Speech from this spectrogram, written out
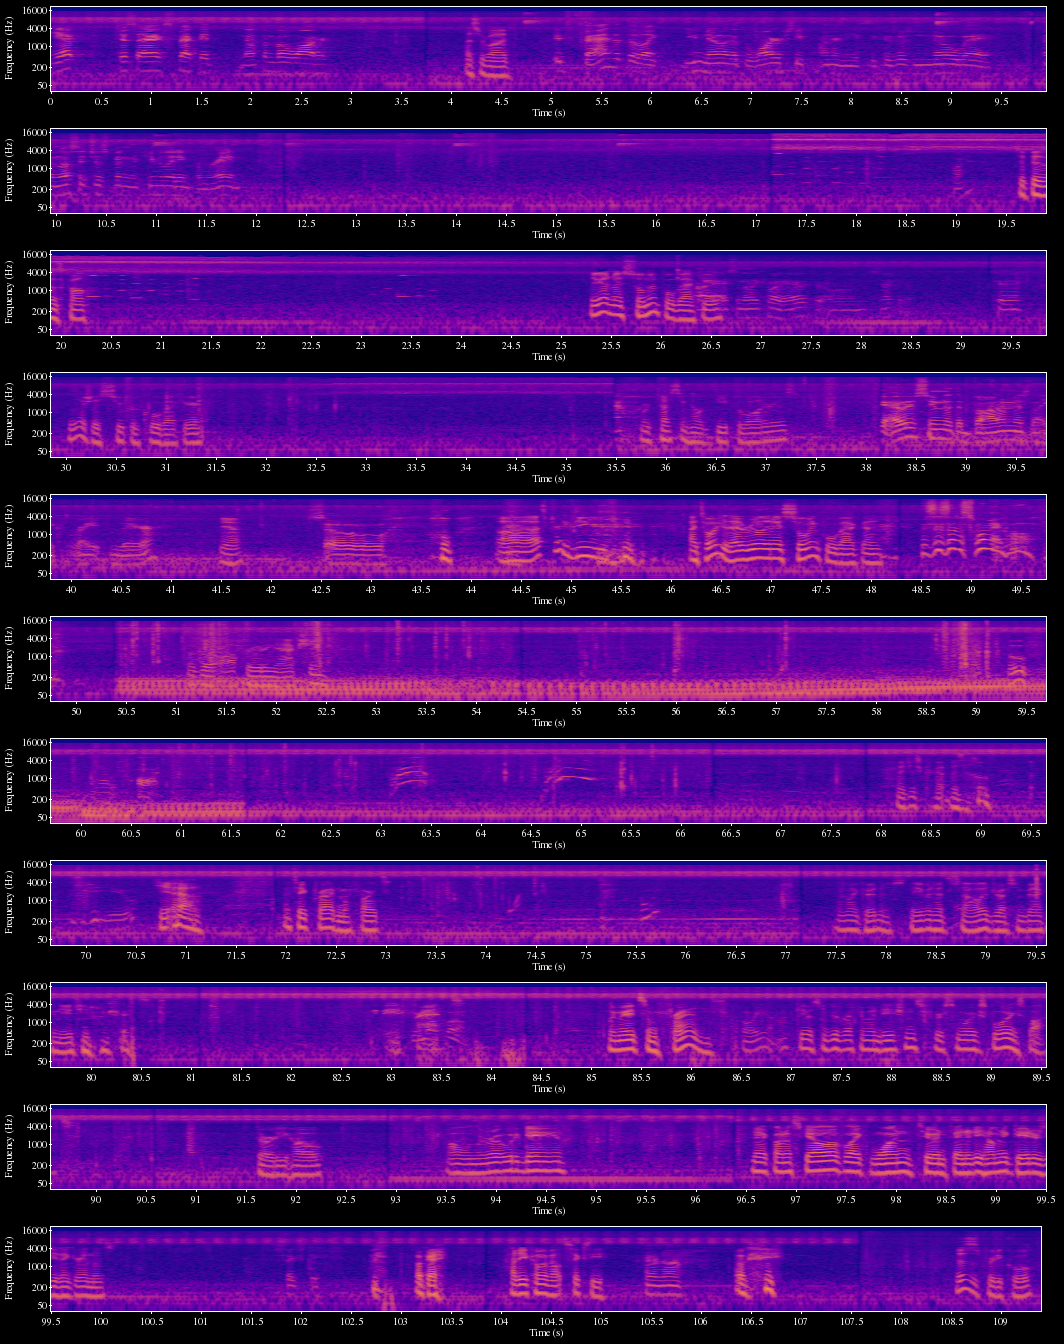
Yep. Just as I expected. Nothing but water. I survived. It's bad that the like you know that the water seeped underneath because there's no way, unless it's just been accumulating from rain. What? It's a business call. They got a nice swimming pool back I here. accidentally caught Erica on Snapchat. Okay. This is actually super cool back here. We're testing how deep the water is. Yeah, I would assume that the bottom is like right there. Yeah. So Uh, that's pretty deep. I told you they had a really nice swimming pool back then. this isn't a swimming pool. A little bit of off-roading action. Oof. That was hot. I just crap myself. Is that you? Yeah. I take pride in my farts. Oh my goodness. They even had salad dressing back in the 1800s. We made friends. We made some friends. Oh yeah. Gave us some good recommendations for some more exploring spots. Dirty hoe. On the road again. Nick, on a scale of like 1 to infinity, how many gators do you think are in this? Sixty. Okay. How do you come about 60? I don't know. Okay. This is pretty cool.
